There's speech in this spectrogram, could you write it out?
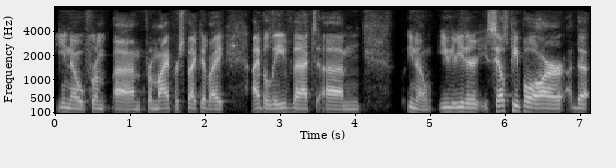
you know from um, from my perspective, I I believe that um, you know you either salespeople are the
